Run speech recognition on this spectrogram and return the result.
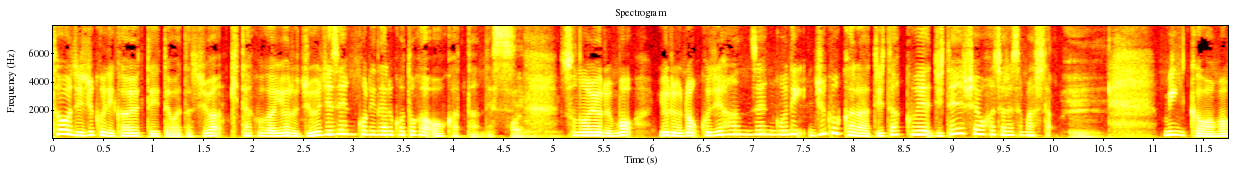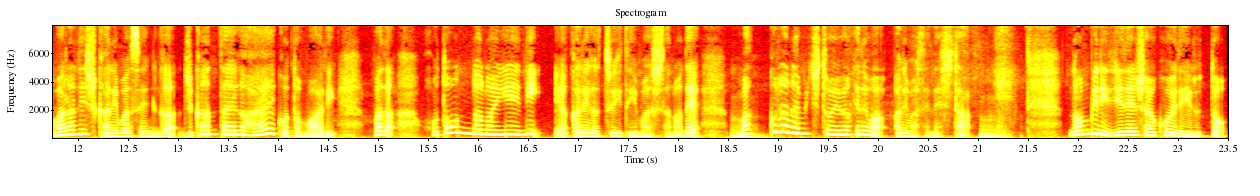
当時塾に通っていた私は帰宅が夜10時前後になることが多かったんです。はい。その夜も夜の9時半前後に塾から自宅へ自転車を走らせました。え民家はまばらにしかありませんが、時間帯が早いこともあり、まだほとんどの家に明かりがついていましたので、真っ暗な道というわけではありませんでした。のんびり自転車を漕いでいると、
